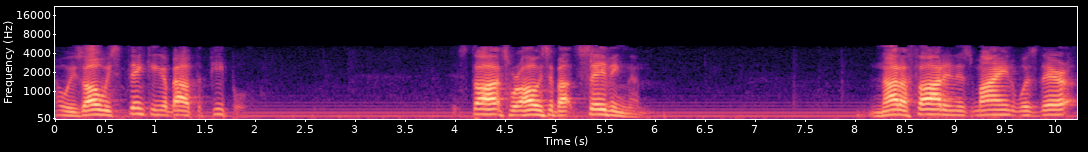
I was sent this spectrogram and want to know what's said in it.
How he's always thinking about the people. His thoughts were always about saving them. Not a thought in his mind was there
